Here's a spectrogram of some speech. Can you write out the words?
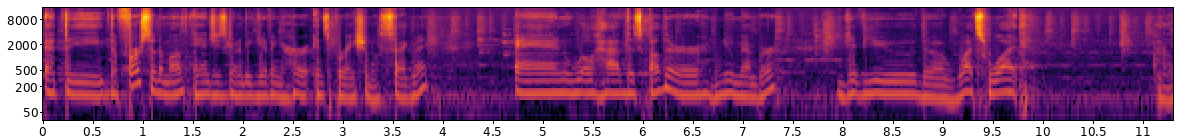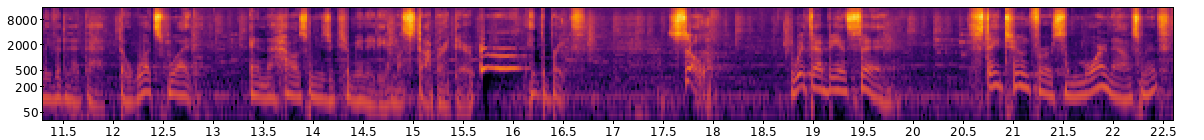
at the the first of the month, Angie's going to be giving her inspirational segment, and we'll have this other new member give you the what's what. I'm going to leave it at that. The what's what and the house music community. I'm going to stop right there. Hit the brakes. So, with that being said, stay tuned for some more announcements.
